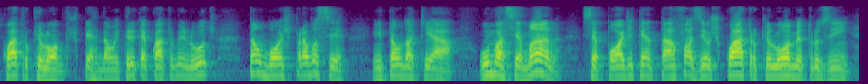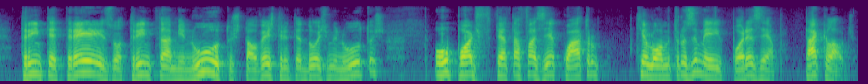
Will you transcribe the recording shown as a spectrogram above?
4 eh, quilômetros, perdão, em 34 minutos estão bons para você. Então, daqui a uma semana, você pode tentar fazer os 4 quilômetros em 33 ou 30 minutos, talvez 32 minutos, ou pode tentar fazer 4 quilômetros e meio, por exemplo. Tá, Cláudio?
